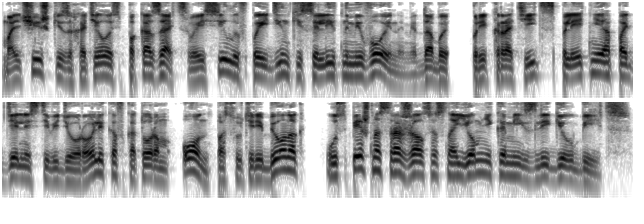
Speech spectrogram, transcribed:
Мальчишке захотелось показать свои силы в поединке с элитными воинами, дабы прекратить сплетни о поддельности видеоролика, в котором он, по сути ребенок, успешно сражался с наемниками из Лиги убийц.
